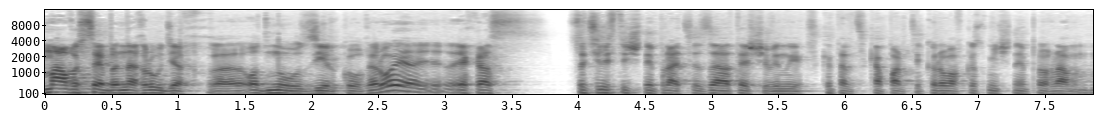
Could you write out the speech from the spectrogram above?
мав у себе на грудях е, одну зірку героя, якраз соціалістичної праці за те, що він як секретар ЦК партії керував космічними програмами.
